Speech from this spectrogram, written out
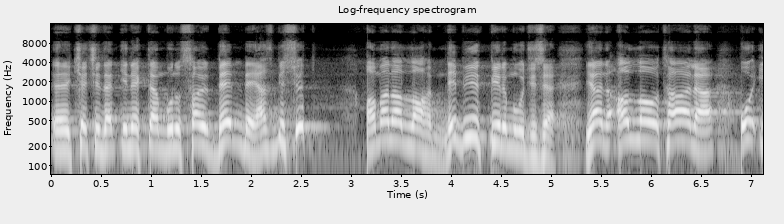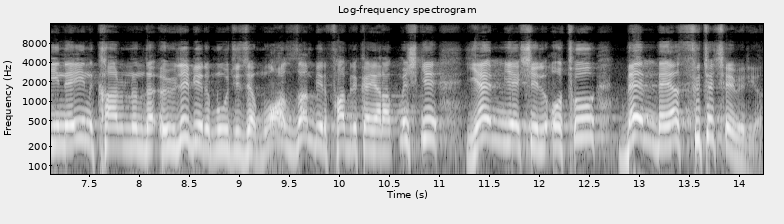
e, keçiden, inekten bunu sağ bembeyaz bir süt. Aman Allah'ım ne büyük bir mucize. Yani Allahu Teala o ineğin karnında öyle bir mucize, muazzam bir fabrika yaratmış ki yemyeşil otu bembeyaz süte çeviriyor.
